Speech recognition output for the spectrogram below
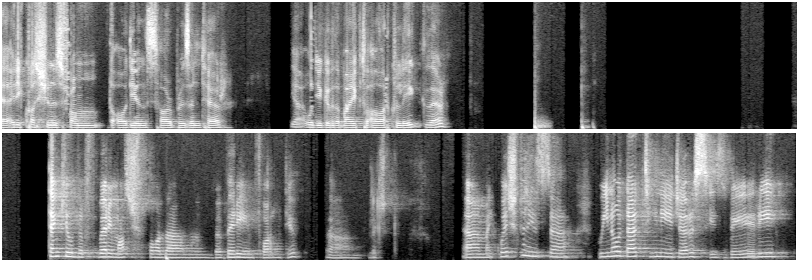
Uh, any questions from the audience or present here? Yeah, would you give the mic to our colleague there? Thank you very much for um, the very informative uh, lecture. Uh, my question is, uh, we know that teenagers is very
